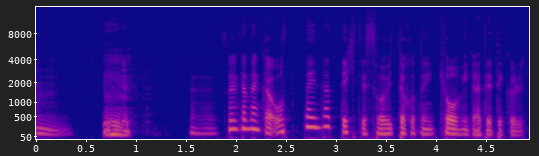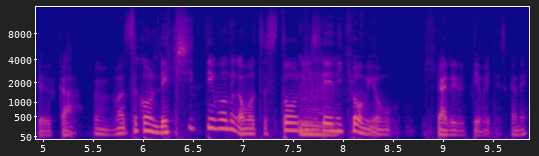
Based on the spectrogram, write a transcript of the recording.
うん。うん。うんそれがなんか大人になってきてそういったことに興味が出てくるというか、うんまあ、そこの歴史っていうものが持つストーリー性に興味を惹かれるって言えばいいですかね。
